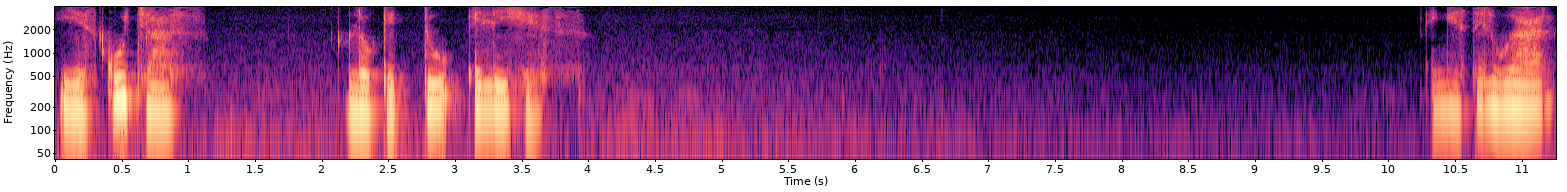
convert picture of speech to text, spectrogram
y escuchas lo que tú eliges. En este lugar,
